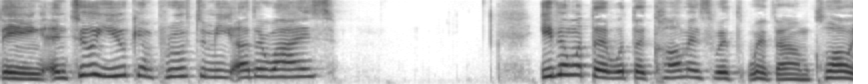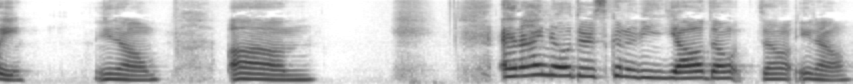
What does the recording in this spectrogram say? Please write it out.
thing until you can prove to me otherwise. Even with the with the comments with with um Khloé, you know, um and I know there's going to be y'all don't don't, you know,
